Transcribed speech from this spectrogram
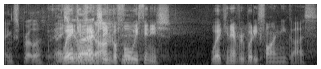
Thanks, brother. where can, actually, before we finish, where can everybody find you guys?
